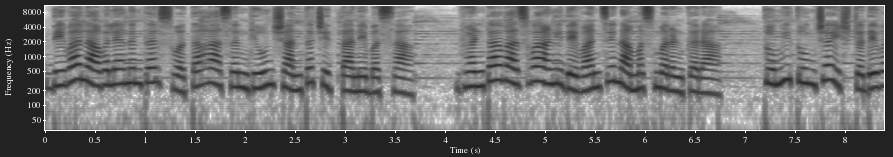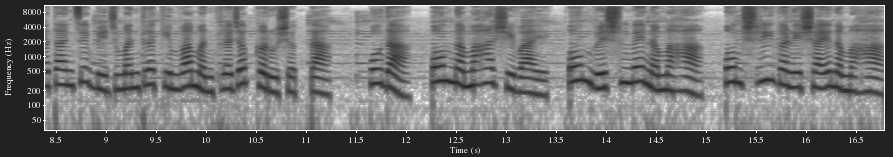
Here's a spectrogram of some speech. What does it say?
दिवा लावल्यानंतर स्वतः आसन घेऊन शांत चित्ताने बसा. घंटा वाजवा आणि देवांचे नामस्मरण करा. तुम्ही तुमच्या इष्टदेवतांचे बीजमंत्र किंवा मंत्रजप करू शकता. ओदा ओम नमः शिवाय. ओम विष्णवे नमः. ओम श्री गणेशाय नमः.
